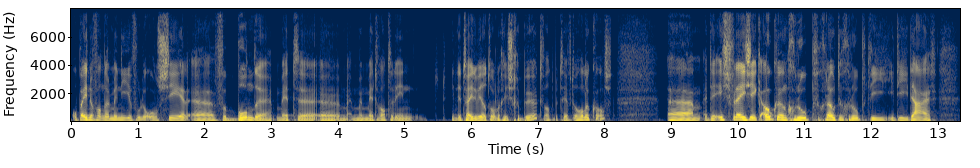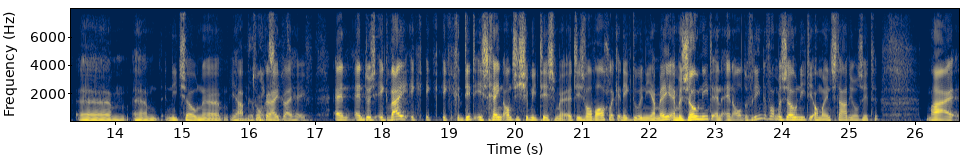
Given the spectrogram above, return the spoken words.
op een of andere manier voelen ons zeer eh, verbonden met, eh, eh, met, met wat er in, in de Tweede Wereldoorlog is gebeurd. Wat betreft de Holocaust. Ehm, er is, vrees ik, ook een groep, grote groep, die, die daar ehm, ehm, niet zo'n eh, ja, betrokkenheid bij heeft. En, en dus ik, wij, ik, ik, ik, dit is geen antisemitisme. Het is wel walgelijk en ik doe er niet aan mee. En mijn zoon niet en, en al de vrienden van mijn zoon niet, die allemaal in het stadion zitten. Maar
